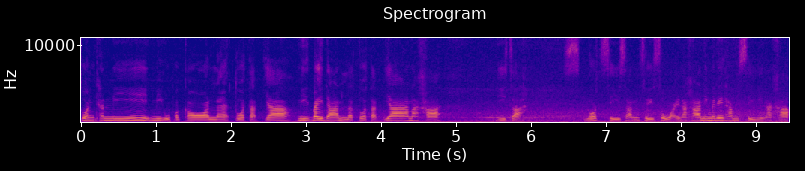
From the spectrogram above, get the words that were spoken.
ส่วนคันนี้มีอุปกรณ์และตัวตัดหญ้า มีใบดันและตัวตัดหญ้านะคะ นี่จ้ะรถสีสันสวยๆนะคะ นี่ไม่ได้ทำสีนะคะ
